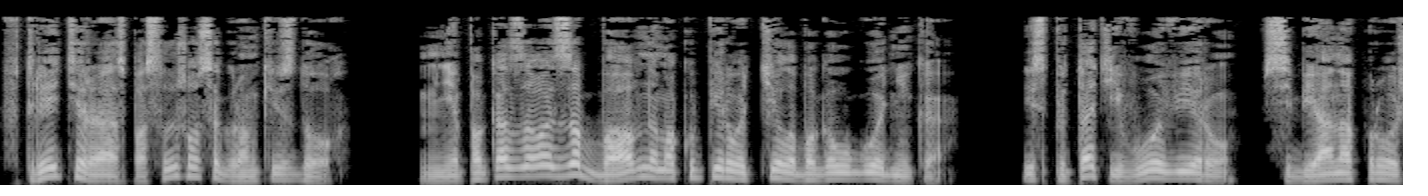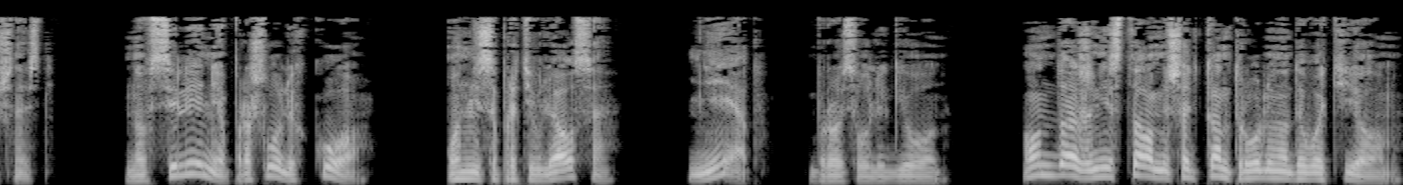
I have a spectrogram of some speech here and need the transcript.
В третий раз послышался громкий вздох. Мне показалось забавным оккупировать тело богоугодника, испытать его веру, себя на прочность. Но вселение прошло легко. Он не сопротивлялся? Нет, бросил легион. Он даже не стал мешать контролю над его телом.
